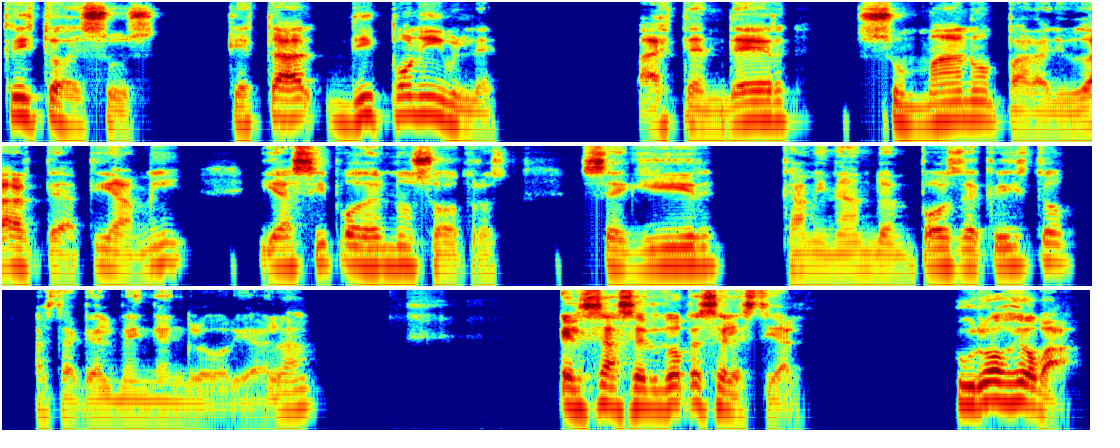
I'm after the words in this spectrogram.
Cristo Jesús, que está disponible a extender su mano para ayudarte a ti, a mí, y así poder nosotros seguir caminando en pos de Cristo hasta que Él venga en gloria, ¿verdad? El sacerdote celestial. Juró Jehová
